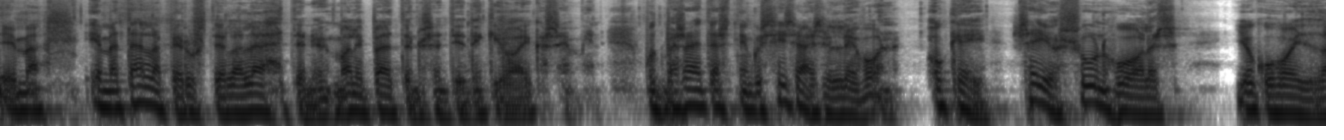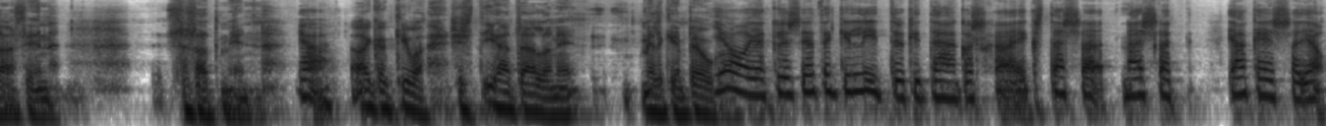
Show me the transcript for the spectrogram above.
En mä, en mä tällä perusteella lähtenyt, mä olin päättänyt sen tietenkin jo aikaisemmin. Mutta mä sain tästä niin kuin sisäisen levon. Okei, okay, se ei ole sun huoles, joku hoidetaan sen, sä saat mennä. Joo. Aika kiva. Siis ihan tällainen melkein peukalo. Joo, ja kyllä se jotenkin liittyykin tähän, koska eikö tässä näissä jakeissa ja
